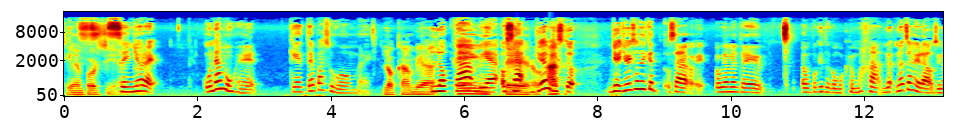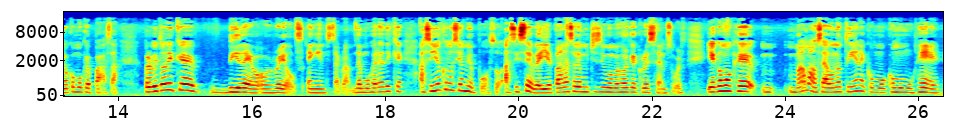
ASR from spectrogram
100%. Señores, una mujer que esté para su hombre, Lo cambia. lo cambia. O sea, entero. yo he Ah, visto, yo, yo he visto de que, o sea, eh, obviamente un poquito como que más, no, no exagerado, sino como que pasa. Pero he visto de que video o reels en Instagram de mujeres de que así yo conocí a mi esposo, así se ve y el pana se ve muchísimo mejor que Chris Hemsworth. Y es como que, mamá, o sea, uno tiene como, como mujer,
